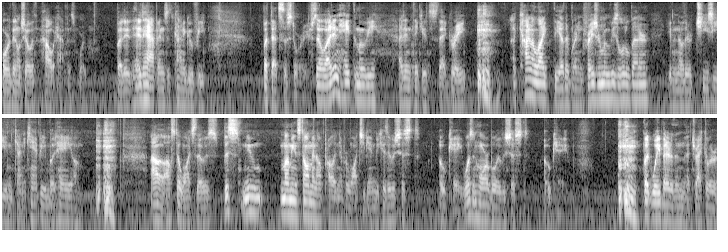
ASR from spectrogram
or they don't show how it happens. But it, it happens, it's kind of goofy. But that's the story. So I didn't hate the movie. I didn't think it's that great. I kind of like the other Brendan Fraser movies a little better, even though they're cheesy and kind of campy. But hey, um, I'll, I'll, still watch those. This new Mummy installment, I'll probably never watch again because it was just okay. It wasn't horrible. It was just okay. but way better than the Dracula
